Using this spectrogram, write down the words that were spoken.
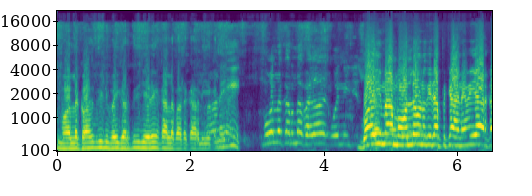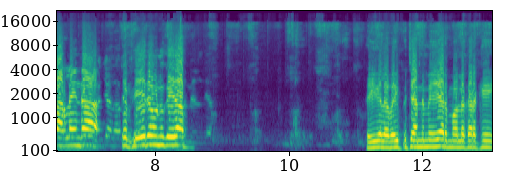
ਮੁੱਲ ਕਾਸ ਵੀ ਨਹੀਂ ਬਾਈ ਗੁਰਪ੍ਰੀਤ ਜੀ ਇਹਦੇ ਗੱਲਬਾਤ ਕਰ ਲਈਏ ਕਿ ਨਹੀਂ? ਮੁੱਲ ਕਰਨ ਦਾ ਫਾਇਦਾ ਕੋਈ ਨਹੀਂ ਜੀ। ਬਾਈ ਮੈਂ ਮੁੱਲ ਹੁਣ ਕਿਹਦਾ 95000 ਕਰ ਲੈਂਦਾ ਤੇ ਫਿਰ ਉਹਨੂੰ ਕਿਹਦਾ ਸਹੀ ਗੱਲ ਆ ਬਾਈ 95000 ਮੁੱਲ ਕਰਕੇ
